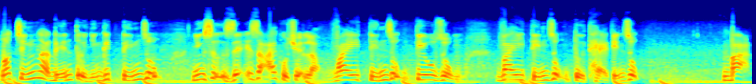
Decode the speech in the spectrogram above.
Nó chính là đến từ những cái tín dụng, những sự dễ dãi của chuyện là vay tín dụng tiêu dùng, vay tín dụng từ thẻ tín dụng. Bạn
